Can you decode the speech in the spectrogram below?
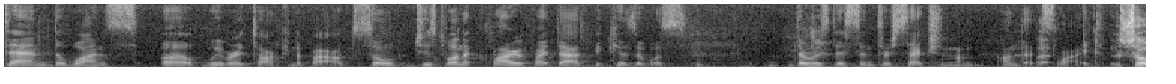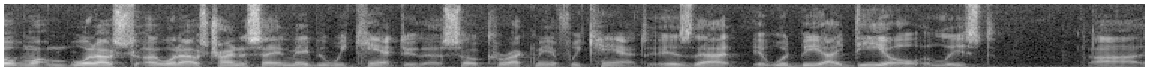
than the ones uh, we were talking about. So just want to clarify that because it was, there was this intersection on, on that slide. So what I was, uh, what I was trying to say, and maybe we can't do this, so correct me if we can't, is that it would be ideal, at least uh,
